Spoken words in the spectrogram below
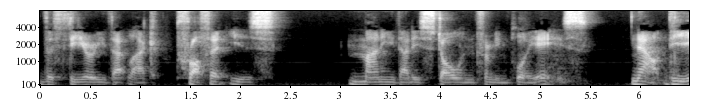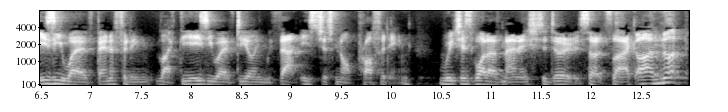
the theory that like profit is money that is stolen from employees. Now, the easy way of benefiting, like the easy way of dealing with that is just not profiting, which is what I've managed to do. So it's like I'm not,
